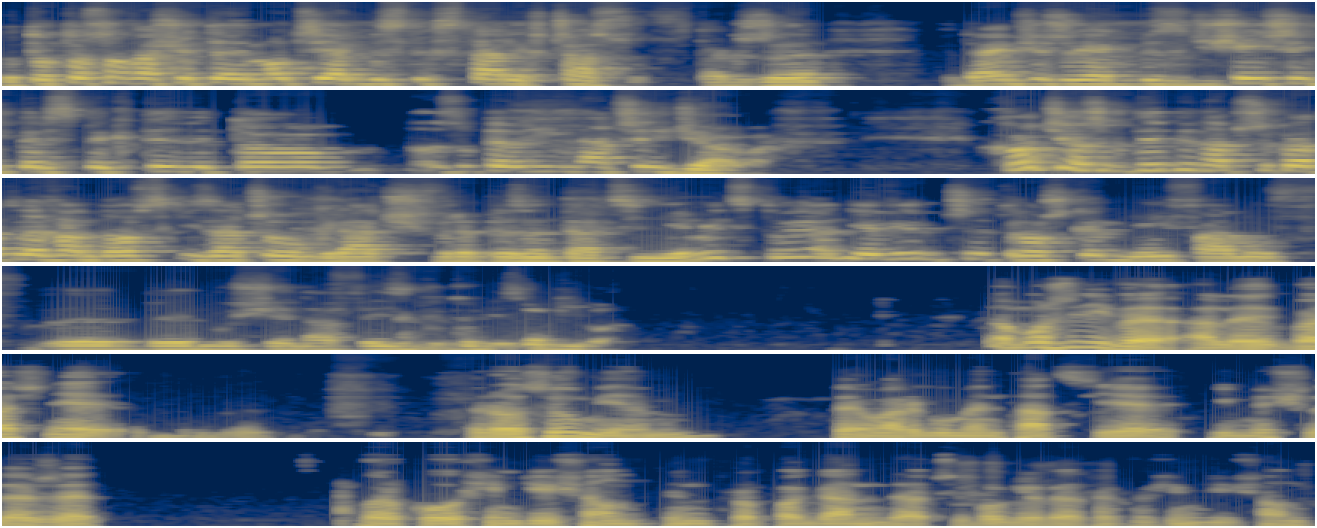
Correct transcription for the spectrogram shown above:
no to to są właśnie te emocje jakby z tych starych czasów. Także wydaje mi się, że jakby z dzisiejszej perspektywy to no, zupełnie inaczej działa. Chociaż gdyby na przykład Lewandowski zaczął grać w reprezentacji Niemiec, to ja nie wiem, czy troszkę mniej fanów y, by mu się na Facebooku nie zrobiło. No możliwe, ale właśnie rozumiem tę argumentację i myślę, że w roku 80 propaganda, czy w ogóle w latach 80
